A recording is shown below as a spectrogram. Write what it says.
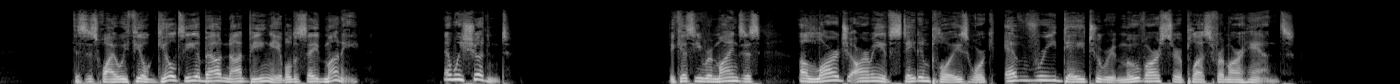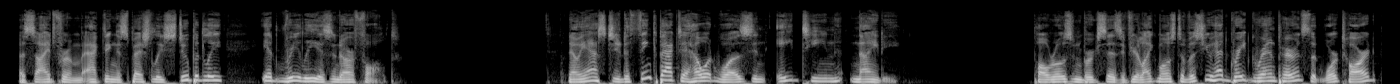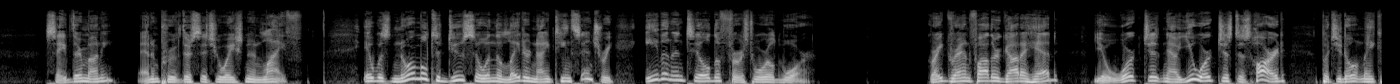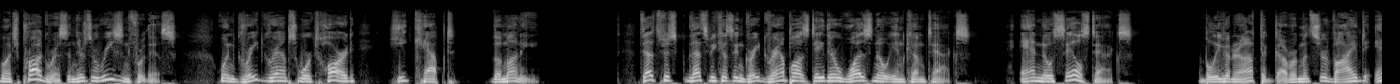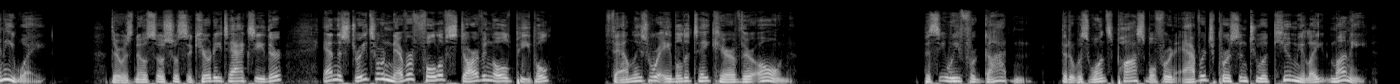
This is why we feel guilty about not being able to save money. And we shouldn't because he reminds us a large army of state employees work every day to remove our surplus from our hands. Aside from acting especially stupidly, it really isn't our fault. Now, he asks you to think back to how it was in 1890. Paul Rosenberg says if you're like most of us, you had great grandparents that worked hard, saved their money, and improved their situation in life. It was normal to do so in the later 19th century, even until the First World War. Great grandfather got ahead. You work just now you work just as hard, but you don't make much progress, and there's a reason for this. When great gramps worked hard, he kept the money. That's that's because in great grandpa's day there was no income tax and no sales tax. Believe it or not, the government survived anyway. There was no social security tax either, and the streets were never full of starving old people. Families were able to take care of their own. But see, we've forgotten that it was once possible for an average person to accumulate money.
